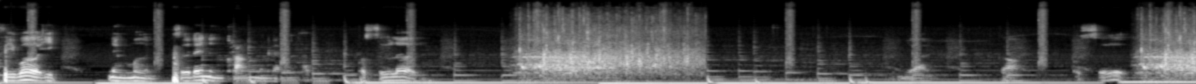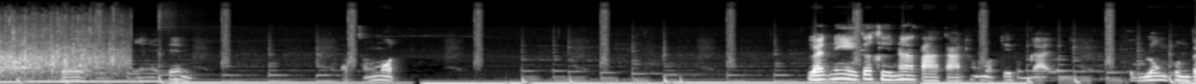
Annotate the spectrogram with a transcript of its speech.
ซีเวอร์อีกหนึ่งหมื่นซื้อได้หนึ่งครั้งเหมือนกันนะครับกดซื้อเลย ย่าก็กดซื้อโอเคยังไงเต็มรับทั้งหมด และนี่ก็คือหน้าตาการ์ดทั้งหมดที่ผมได้วันนี้ ผมลงทุนไป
